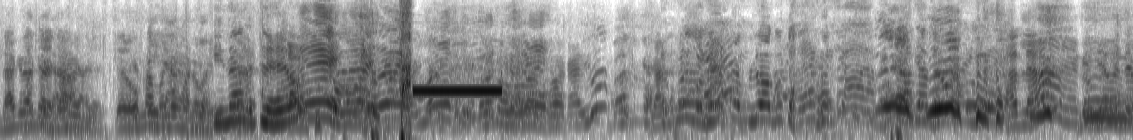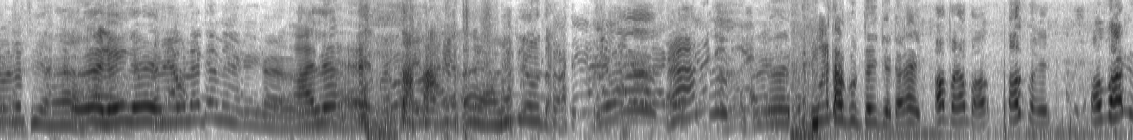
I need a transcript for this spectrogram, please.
નાગરેજ યાર ઓખા મને માથાકૂટ થઈ ગયો અપર, અપર, અપર.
